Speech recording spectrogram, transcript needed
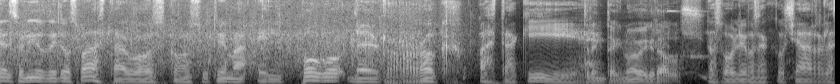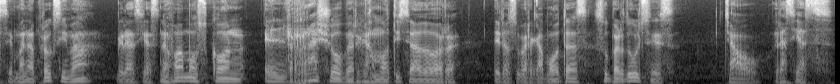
el sonido de los vástagos con su tema El Pogo del Rock. Hasta aquí. 39 grados. Nos volvemos a escuchar la semana próxima. Gracias. Nos vamos con El Rayo Bergamotizador de los Bergamotas Superdulces. Chao. Gracias.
